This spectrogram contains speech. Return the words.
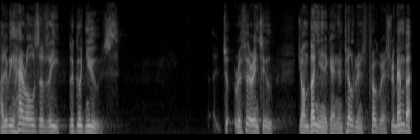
are to be heralds of the, the good news. To, referring to John Bunyan again in Pilgrim's Progress. Remember,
